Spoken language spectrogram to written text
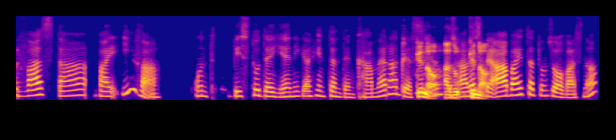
warst da bei Iva und bist du derjenige hinter der Kamera, der genau, also, alles genau. bearbeitet und sowas, ne?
